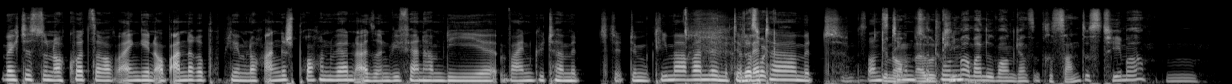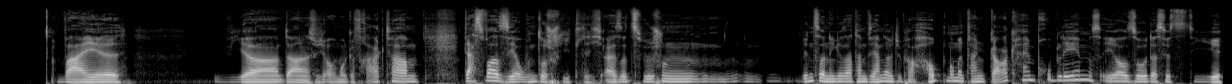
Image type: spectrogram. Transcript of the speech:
Möchtest du noch kurz darauf eingehen, ob andere Probleme noch angesprochen werden? Also inwiefern haben die Weingüter mit dem Klimawandel, mit dem ja, Wetter, war, mit sonstigem genau, also zu tun? Klimawandel war ein ganz interessantes Thema, hm, weil wir da natürlich auch mal gefragt haben. Das war sehr unterschiedlich. Also zwischen Winzern, die gesagt haben, sie haben damit überhaupt momentan gar kein Problem. Ist eher so, dass jetzt die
